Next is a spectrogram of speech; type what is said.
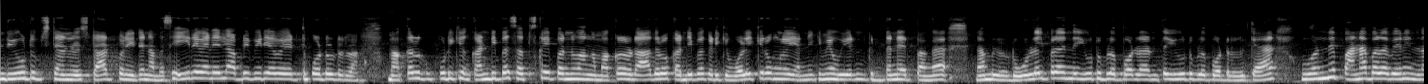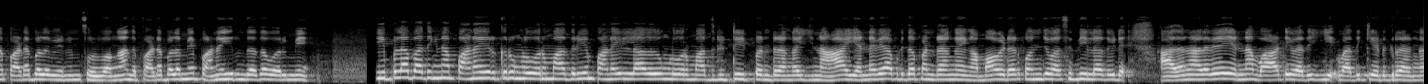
இந்த யூடியூப் சேனல் ஸ்டார்ட் பண்ணிவிட்டு நம்ம செய்கிற வேலையில் அப்படி வீடியோவை எடுத்து போட்டு விட்டுடலாம். மக்களுக்கு பிடிக்கும் கண்டிப்பாக சப்ஸ்கிரைப் பண்ணுவாங்க. மக்களோட ஆதரவு கண்டிப்பாக கிடைக்கும். உழைக்கிறவங்கள என்றைக்குமே உயர்ந்துக்கிட்டு தானே இருப்பாங்க. நம்மளோட உழைப்பில் இந்த யூடியூப்பில் போடலான்ட்டு யூடியூப்பில் போட்டுருக்கேன். ஒன்று பணபலம் வேணும் இல்லைன்னா படபலம் வேணும்னு சொல்லுவாங்க. அந்த படபலமே பணம் இருந்தால் தான் வருமே. இப்போலாம் பார்த்தீங்கன்னா பணம் இருக்கிறவங்கள ஒரு மாதிரியும் பணம் இல்லாதவங்கள ஒரு மாதிரி ட்ரீட் பண்ணுறாங்க நான் என்னவே அப்படி தான் பண்ணுறாங்க எங்கள் அம்மா விட கொஞ்சம் வசதி இல்லாத வீடு. அதனாலவே என்ன வாட்டி வதக்கி வதக்கி எடுக்கிறாங்க.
